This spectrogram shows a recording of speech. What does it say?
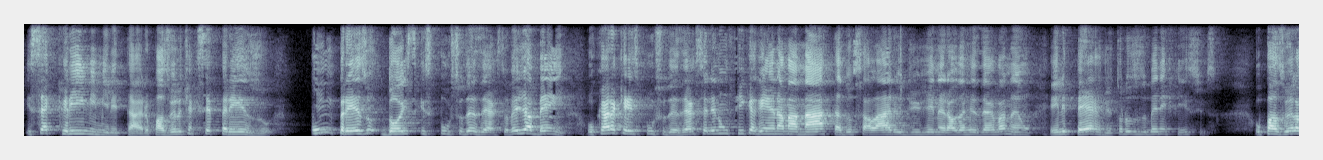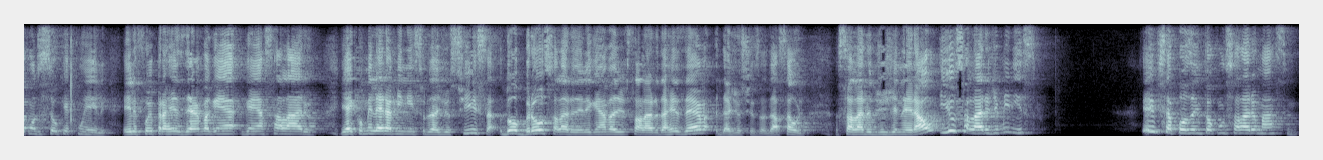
Isso é crime militar. O Pazuello tinha que ser preso. Um preso, dois expulso do exército. Veja bem, o cara que é expulso do exército, ele não fica ganhando a mamata do salário de general da reserva, não. Ele perde todos os benefícios. O Pazuello aconteceu o que com ele? Ele foi para a reserva ganhar, ganhar salário. E aí, como ele era ministro da Justiça, dobrou o salário dele, ganhava o salário da reserva, da Justiça, da Saúde, o salário de general e o salário de ministro. E aí se aposentou com o salário máximo.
